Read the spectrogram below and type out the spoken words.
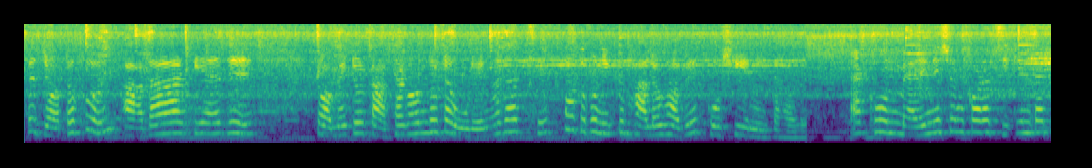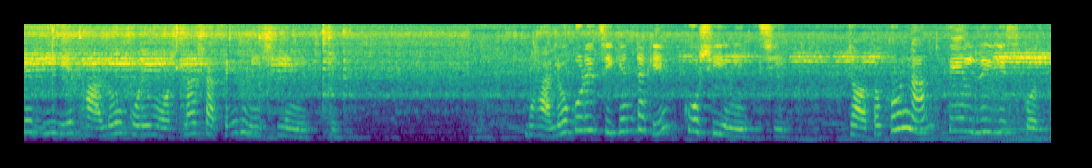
তো যতক্ষণ আদা আর পেঁয়াজের টমেটোর কাঁচা গন্ধটা উড়ে না যাচ্ছে, ততক্ষণ একটু ভালোভাবে কষিয়ে নিতে হবে। এখন ম্যারিনেশন করা চিকেনটাকে দিয়ে ভালো করে মশলার সাথে মিশিয়ে নিচ্ছি। ভালো করে চিকেনটাকে কষিয়ে নিচ্ছি। যতক্ষণ না তেল রিলিজ করছি।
